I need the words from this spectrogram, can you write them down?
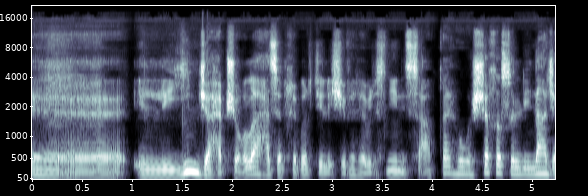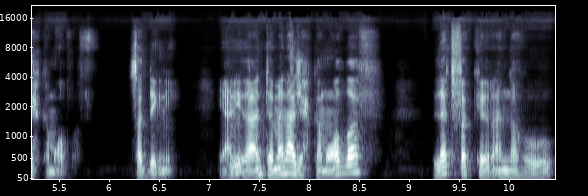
آه، اللي ينجح بشغله حسب خبرتي اللي شفتها بالسنين السابقة هو الشخص اللي ناجح كموظف. صدقني. يعني م. إذا أنت ما ناجح كموظف لا تفكر أنه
